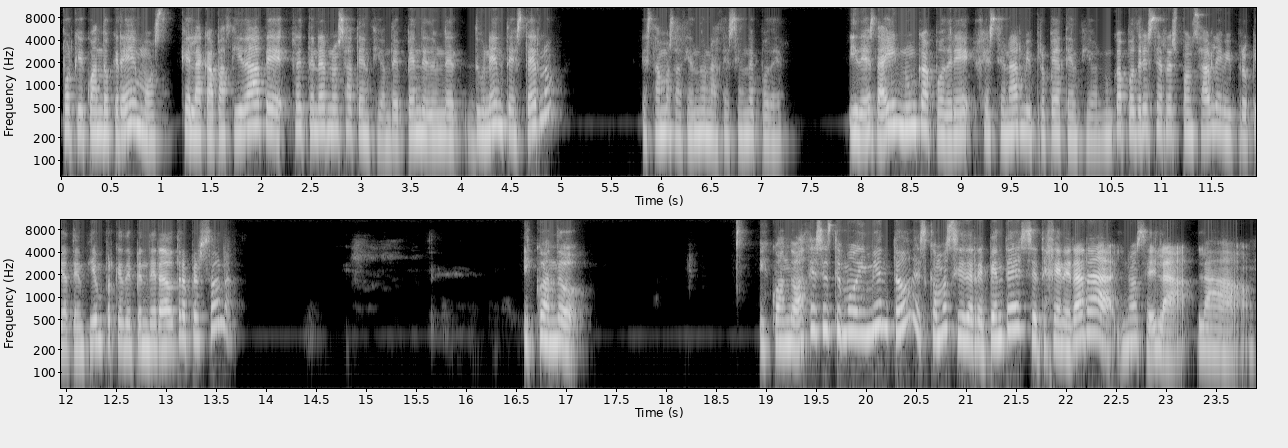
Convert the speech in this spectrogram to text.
Porque cuando creemos que la capacidad de retener nuestra atención depende de un ente externo, estamos haciendo una cesión de poder. Y desde ahí nunca podré gestionar mi propia atención, nunca podré ser responsable de mi propia atención porque dependerá de otra persona. Y cuando, y cuando haces este movimiento, es como si de repente se te generara, no sé, la, la,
